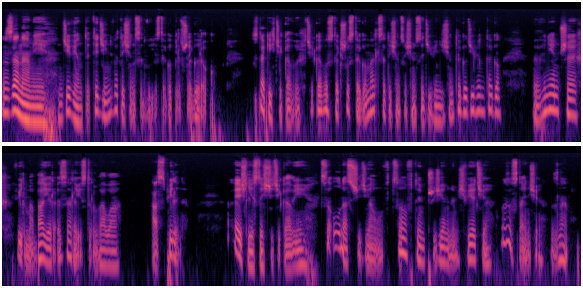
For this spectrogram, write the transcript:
Za nami dziewiąty tydzień 2021 roku. Z takich ciekawych ciekawostek 6 marca 1899 w Niemczech firma Bayer zarejestrowała aspirynę. A jeśli jesteście ciekawi, co u nas się działo, w co w tym przyziemnym świecie, zostańcie z nami.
